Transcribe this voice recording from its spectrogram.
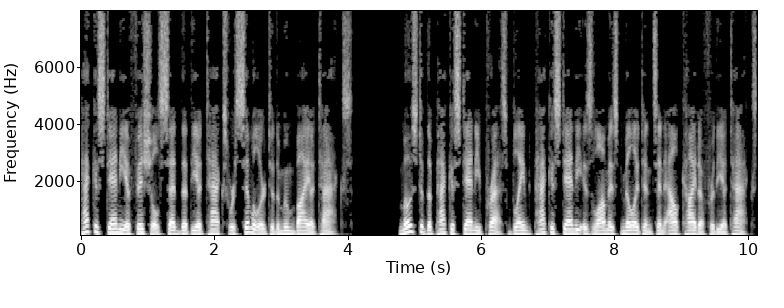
Pakistani officials said that the attacks were similar to the Mumbai attacks. Most of the Pakistani press blamed Pakistani Islamist militants and al-Qaeda for the attacks.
